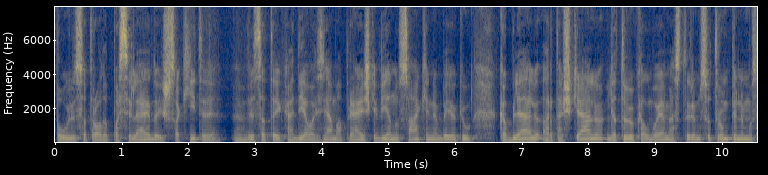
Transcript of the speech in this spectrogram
Paulius atrodo pasileido išsakyti visą tai, ką Dievas jam apreiškė vienu sakiniu, be jokių kablelių ar taškelių. Lietuvių kalboje mes turim sutrumpinimus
